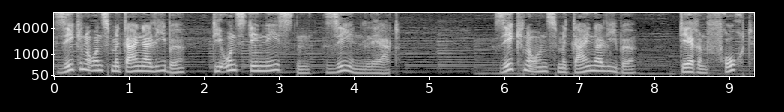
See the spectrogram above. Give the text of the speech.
Segne uns mit deiner Liebe, die uns den Nächsten sehen lehrt. Segne uns mit deiner Liebe, deren Frucht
